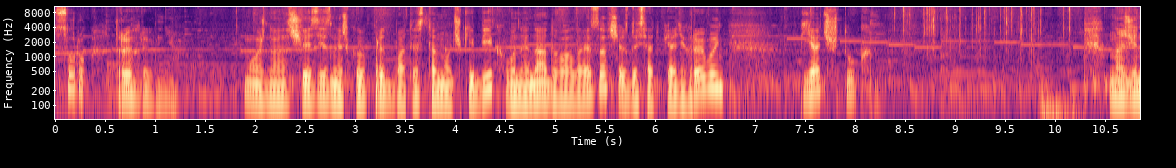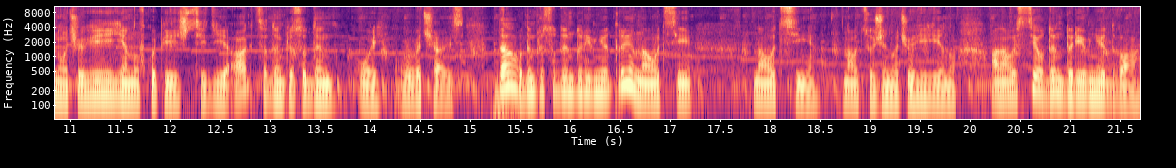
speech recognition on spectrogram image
43 гривні. Можна ще зі знижкою придбати станочки бік. Вони на два леза 65 гривень, 5 штук. На жіночу гігієну в копієчці діє акція 1 плюс 1. Ой, вибачаюсь. Да, 1 плюс 1 дорівнює 3 на оці, на оці, на оцю жіночу гігієну. А на ось ці 1 дорівнює 2.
